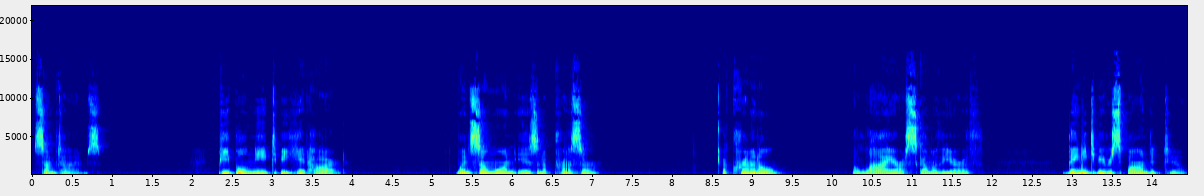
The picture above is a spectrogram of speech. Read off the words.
sometimes. People need to be hit hard. When someone is an oppressor, a criminal, a liar, a scum of the earth, they need to be responded to.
